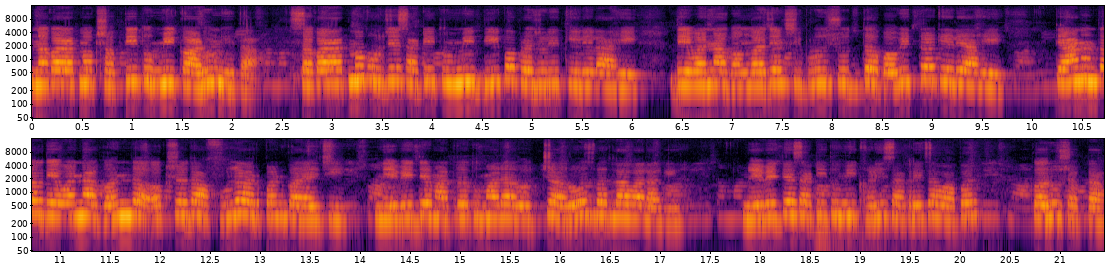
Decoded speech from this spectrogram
नकारात्मक शक्ती तुम्ही काढून घेता. सकारात्मक ऊर्जेसाठी तुम्ही दीप प्रज्वलित केलेला आहे. देवांना गंगाजल शिपडून शुद्ध पवित्र केले आहे. त्यानंतर देवांना गंध अक्षदा फुलं अर्पण करायची. नैवेद्य मात्र तुम्हाला रोजच्या रोज बदलावा लागेल. नैवेद्यासाठी तुम्ही खडी साखरेचा वापर करू शकता.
